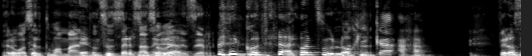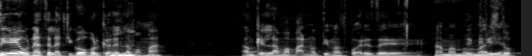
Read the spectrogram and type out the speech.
Pero voy a ser tu mamá, En entonces su vas a obedecer. Encontraron su lógica, ajá. Pero sí, una se la chingó porque ahora es la mamá. Aunque la mamá no tiene los poderes de, La mamá de María. Cristo.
